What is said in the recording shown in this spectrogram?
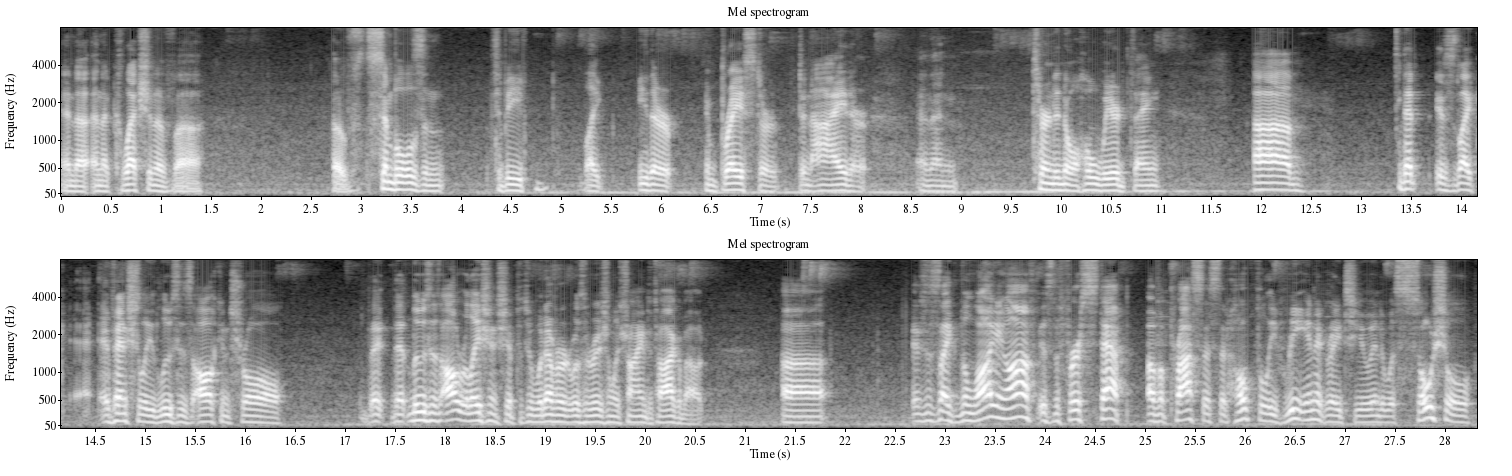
and a, and a collection of uh, of symbols and to be like either embraced or denied or and then turned into a whole weird thing um, that is like eventually loses all control that, that loses all relationship to whatever it was originally trying to talk about. Uh, it's just like the logging off is the first step of a process that hopefully reintegrates you into a social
